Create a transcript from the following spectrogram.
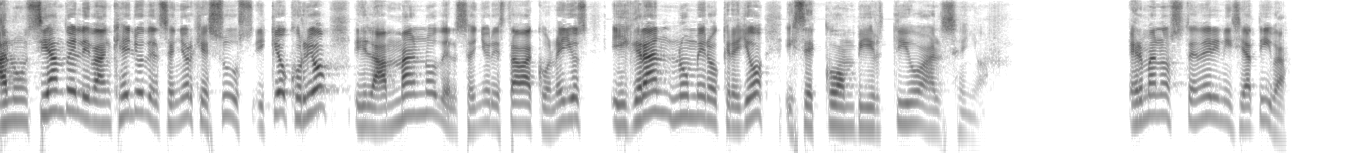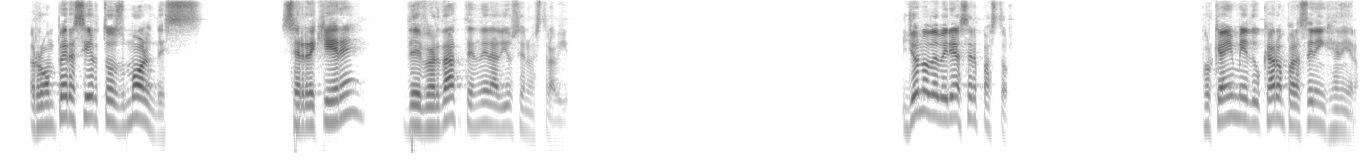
anunciando el Evangelio del Señor Jesús. ¿Y qué ocurrió? Y la mano del Señor estaba con ellos y gran número creyó y se convirtió al Señor. Hermanos, tener iniciativa, romper ciertos moldes, se requiere de verdad tener a Dios en nuestra vida. Yo no debería ser pastor, porque a mí me educaron para ser ingeniero.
